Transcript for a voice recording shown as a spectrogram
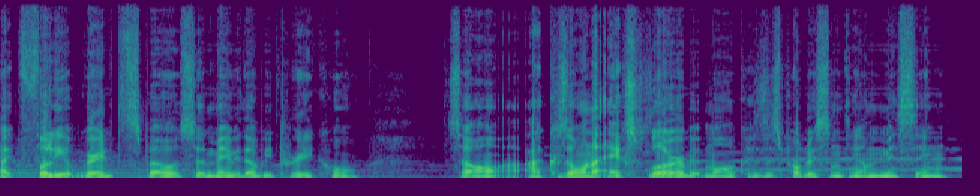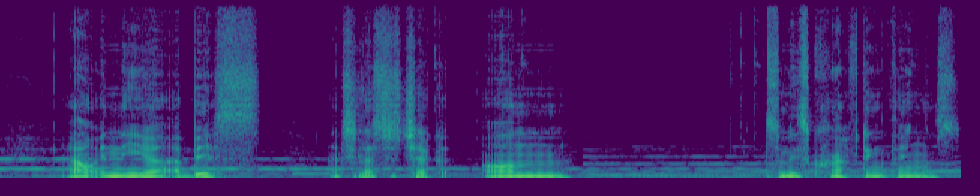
like fully upgraded spells so maybe they'll be pretty cool. So, because I, I want to explore a bit more because there's probably something I'm missing out in the uh, abyss. Actually, let's just check on some of these crafting things.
